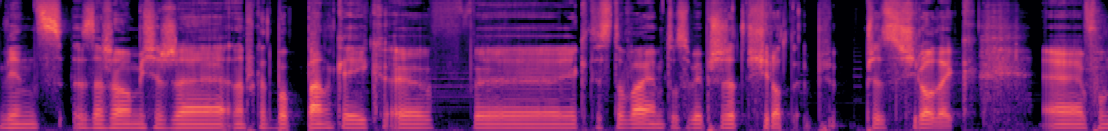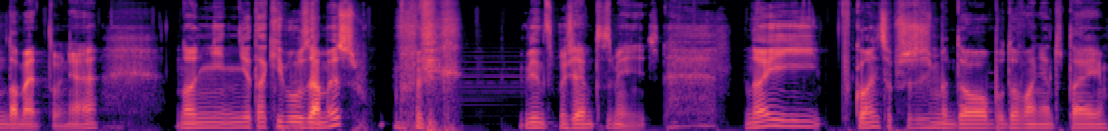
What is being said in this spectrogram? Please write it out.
Więc zdarzało mi się, że na przykład Bob Pancake, e, w, jak testowałem, to sobie przeszedł środ przez środek e, fundamentu, nie? No nie, nie taki był zamysł, więc musiałem to zmienić. No i w końcu przeszliśmy do budowania tutaj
